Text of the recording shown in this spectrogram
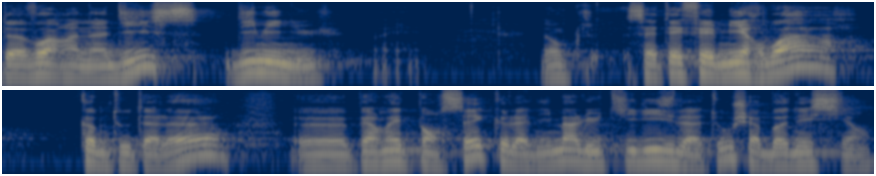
d'avoir un indice diminue. Donc cet effet miroir, comme tout à l'heure, euh, permet de penser que l'animal utilise la touche à bon escient.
